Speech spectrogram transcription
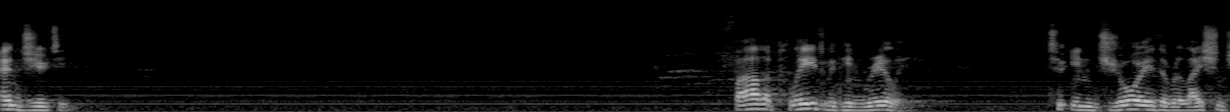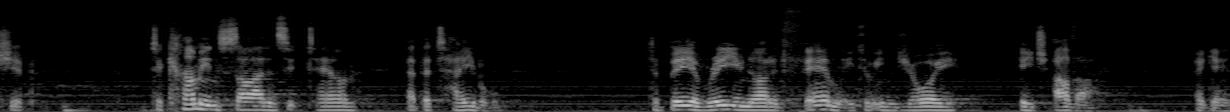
and duty. Father pleads with him, really, to enjoy the relationship, to come inside and sit down at the table, to be a reunited family, to enjoy each other again.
